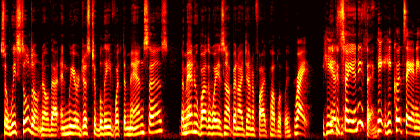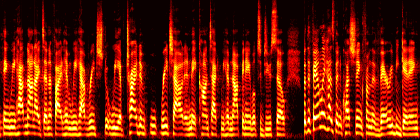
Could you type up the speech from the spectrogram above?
So we still don't know that. And we are just to believe what the man says. The man who, by the way, has not been identified publicly. Right. He, is- could say anything. He, he could say anything. We have not identified him. We have reached, we have tried to reach out and make contact. We have not been able to do so. But the family has been questioning from the very beginning:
